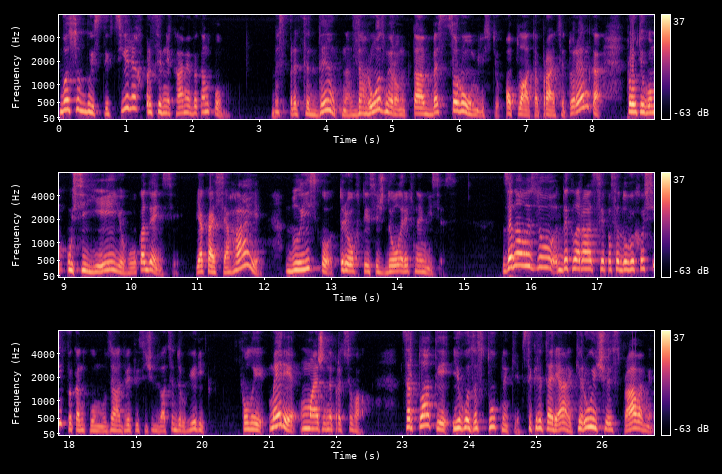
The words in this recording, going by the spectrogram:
в особистих цілях працівниками виконкому. Безпрецедентна за розміром та безсоромністю оплата праці Туренка протягом усієї його каденції, яка сягає близько трьох тисяч доларів на місяць. З аналізу декларації посадових осіб виконкому за 2022 рік, коли мерія майже не працювала, зарплати його заступників, секретаря, керуючої справами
